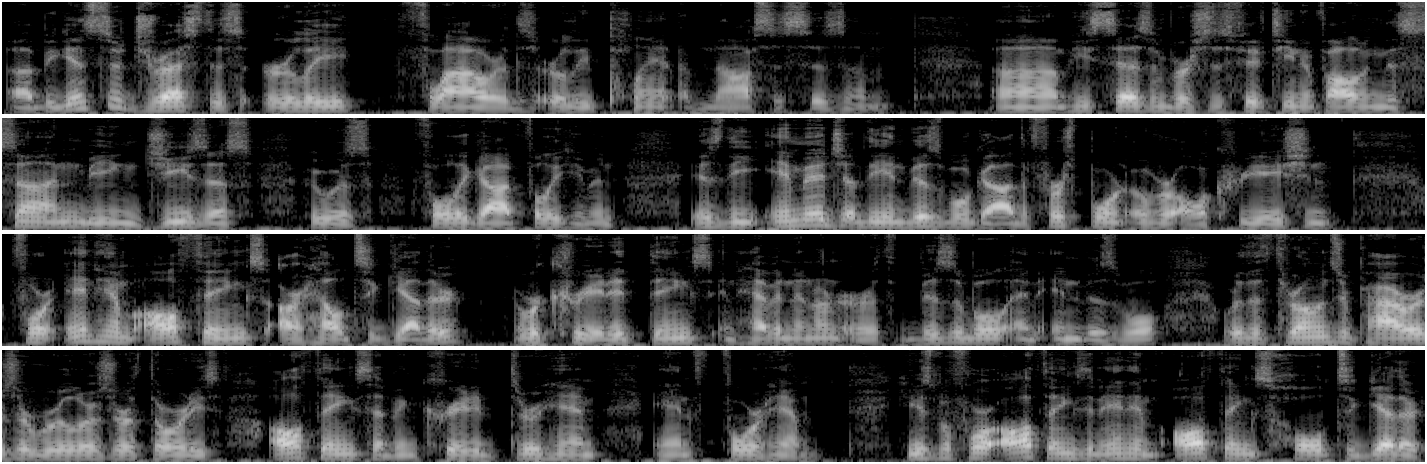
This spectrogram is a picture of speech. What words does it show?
uh, begins to address this early flower, this early plant of Gnosticism. Um, he says in verses 15 and following, the Son, being Jesus, who was fully God, fully human, is the image of the invisible God, the firstborn over all creation. For in him all things are held together and were created, things in heaven and on earth, visible and invisible, whether thrones or powers or rulers or authorities, all things have been created through him and for him. He is before all things, and in him all things hold together.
